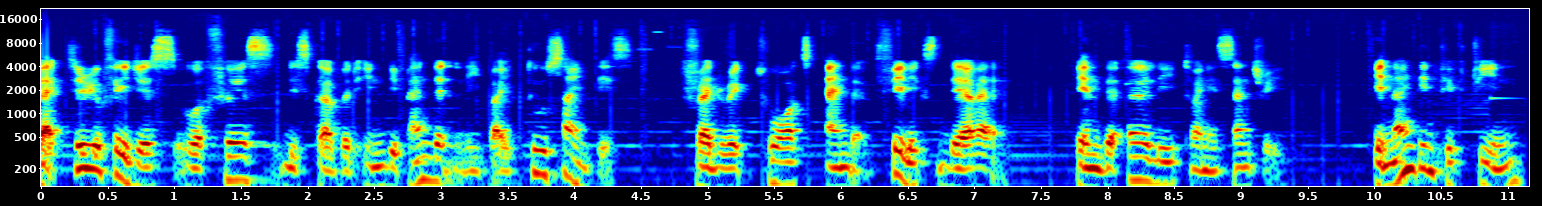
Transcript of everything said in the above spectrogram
Bacteriophages were first discovered independently by two scientists, Frederick Twort and Felix d'Herelle, in the early 20th century. In 1915,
